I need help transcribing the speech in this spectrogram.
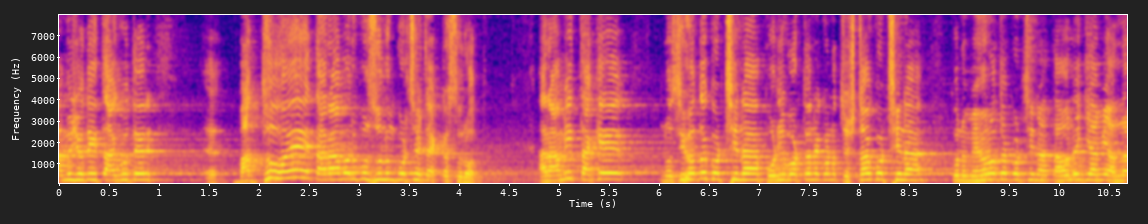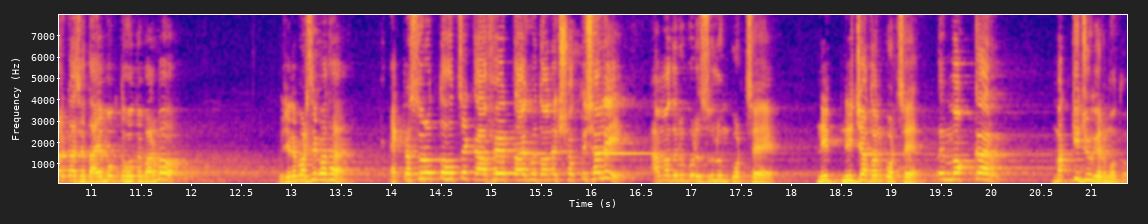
আমি যদি তাগুতের বাধ্য হয়ে তারা আমার উপর জুলুম করছে, এটা একটা সুরত। আর আমি তাকে নসিহতও করছি না, পরিবর্তনের কোনো চেষ্টাও করছি না, কোনো মেহনতও করছি না, তাহলে কি আমি আল্লাহর কাছে দায়মুক্ত হতে পারব? বুঝতে পারছি কথা? একটা সুরত তো হচ্ছে কাফের তাগুত অনেক শক্তিশালী, আমাদের উপরে জুলুম করছে নির্যাতন করছে, ওই মক্কার মাক্কি যুগের মতো।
